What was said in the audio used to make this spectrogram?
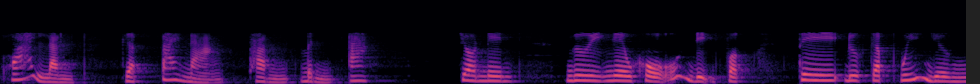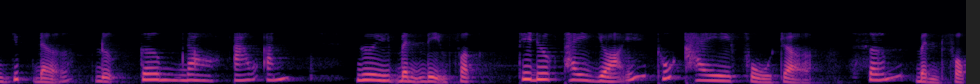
hóa lành, gặp tai nạn thành bình an. Cho nên người nghèo khổ niệm phật thì được gặp quý nhân giúp đỡ, được cơm no, áo ấm. Người bệnh niệm phật thì được thầy giỏi thuốc hay phù trợ, sớm bình phục.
